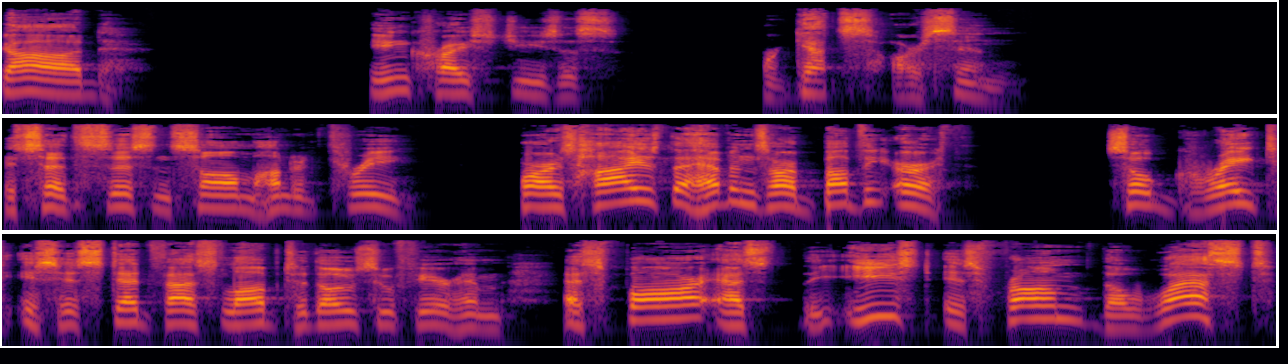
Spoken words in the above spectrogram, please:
God, in Christ Jesus, forgets our sin. It says this in Psalm 103 For as high as the heavens are above the earth, so great is his steadfast love to those who fear him. As far as the east is from the west,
